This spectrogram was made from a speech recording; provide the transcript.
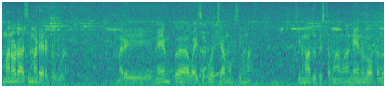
మనోడు ఆ సినిమా డైరెక్టర్ కూడా. మరి మేము వయసుకు వచ్చాము ఒక సినిమా. సినిమా చూపిస్తామామా నేను లోకలు.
